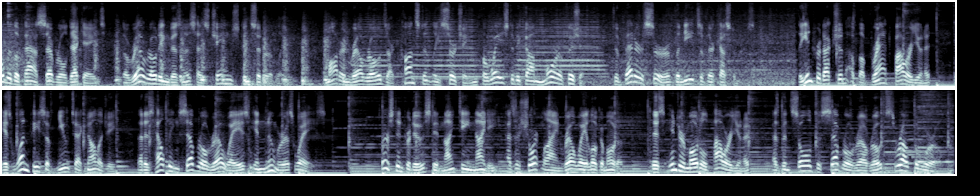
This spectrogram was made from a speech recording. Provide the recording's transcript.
Over the past several decades, the railroading business has changed considerably. Modern railroads are constantly searching for ways to become more efficient to better serve the needs of their customers. The introduction of the Brandt Power Unit is one piece of new technology that is helping several railways in numerous ways. First introduced in 1990 as a short line railway locomotive, this intermodal power unit has been sold to several railroads throughout the world.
